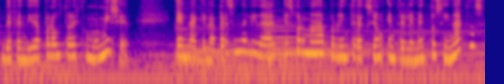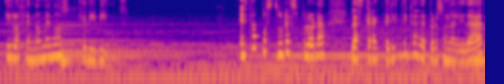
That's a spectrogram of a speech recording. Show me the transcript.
defendida por autores como Michel, en la que la personalidad es formada por la interacción entre elementos innatos y los fenómenos que vivimos. Esta postura explora las características de personalidad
